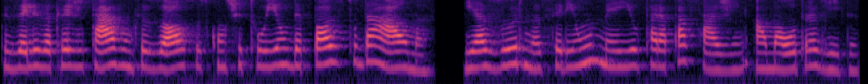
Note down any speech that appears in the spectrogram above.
pois eles acreditavam que os ossos constituíam o depósito da alma e as urnas seriam um meio para a passagem a uma outra vida.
